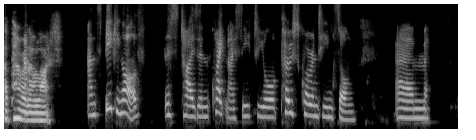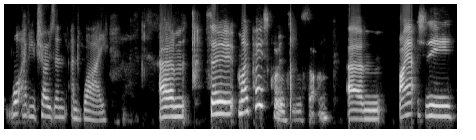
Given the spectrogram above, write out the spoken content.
a parallel life. And speaking of, this ties in quite nicely to your post quarantine song. Um, what have you chosen and why? Um, so my post quarantine song, um, I actually,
